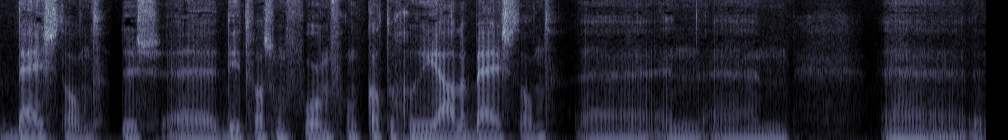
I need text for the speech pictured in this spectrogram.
bijstand. Dus eh, dit was een vorm van categoriale bijstand. Eh, en ehm, eh,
